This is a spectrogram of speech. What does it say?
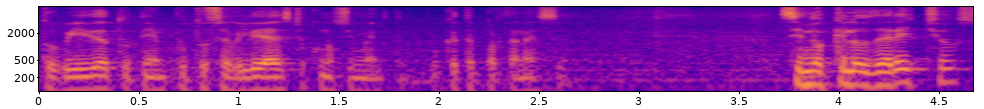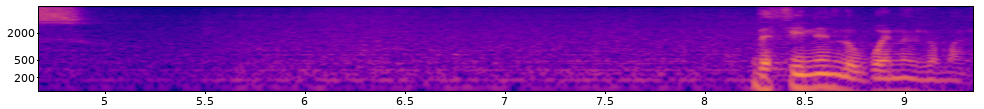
tu vida, tu tiempo, tus habilidades, tu conocimiento, lo que te pertenece, sino que los derechos definen lo bueno y lo malo.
